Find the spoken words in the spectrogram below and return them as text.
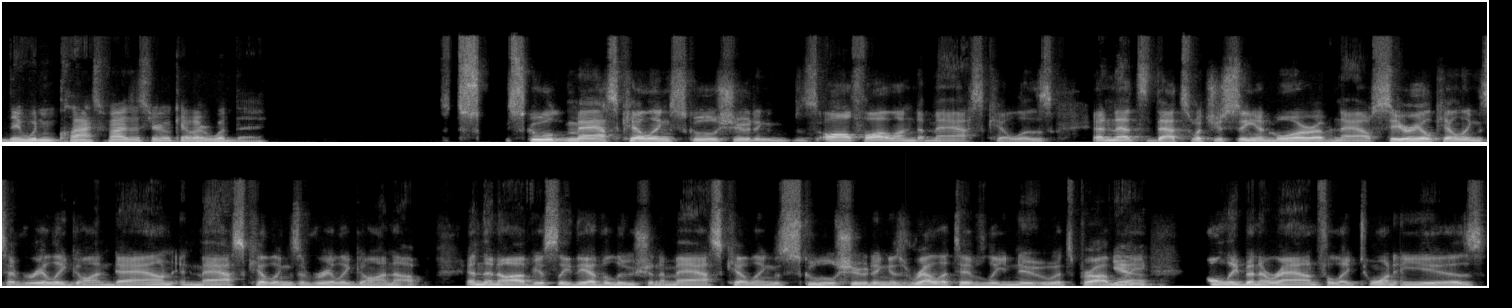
they wouldn't classify as a serial killer, would they? School mass killing school shootings all fall under mass killers. And that's that's what you're seeing more of now. Serial killings have really gone down and mass killings have really gone up. And then obviously the evolution of mass killings school shooting is relatively new. It's probably Yeah. only been around for like 20 years.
